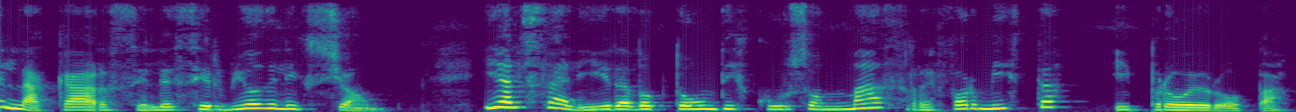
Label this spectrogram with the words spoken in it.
en la cárcel le sirvió de lección y al salir adoptó un discurso más reformista y pro-Europa.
